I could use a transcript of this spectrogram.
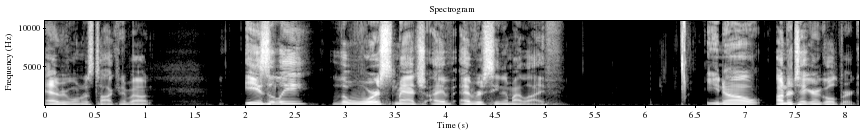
everyone was talking about. Easily the worst match I have ever seen in my life. You know, Undertaker and Goldberg.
